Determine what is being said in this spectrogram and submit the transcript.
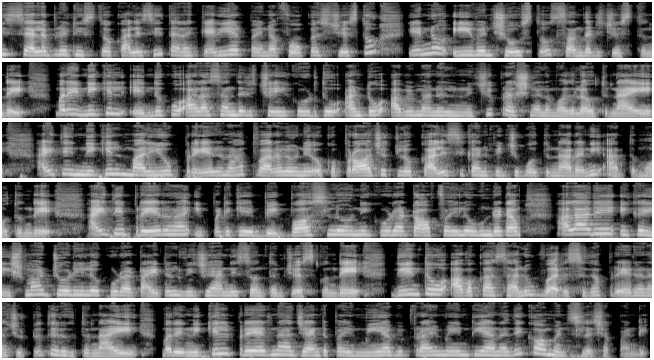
కలిసి తన కెరియర్ పైన ఫోకస్ చేస్తూ ఎన్నో ఈవెంట్ షోస్తో సందడి చేస్తుంది. మరి నిఖిల్ ఎందుకు అలా సందడి చేయకూడదు అంటూ అభిమానుల నుంచి ప్రశ్నలు మొదలవుతున్నాయి. అయితే నిఖిల్ మరియు ప్రేరణ త్వరలోనే ఒక ప్రాజెక్ట్లో కలిసి కనిపించబోతున్నారని అర్థమవుతుంది. అయితే ప్రేరణ ఇప్పటికే బిగ్ బాస్లోని కూడా టాప్ ఫైవ్లో ఉండటం అలానే ఇక ఇస్మార్ట్ జోడీలో కూడా టైటిల్ విజయాన్ని సొంతం చేసుకుంది. దీంతో అవకాశాలు వరుసగా ప్రేరణ చుట్టూ తిరుగుతున్నాయి. మరి నిఖిల్ ప్రేరణ జంటపై మీ అభిప్రాయం ఏంటి అన్నది కామెంట్స్లో చెప్పండి.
